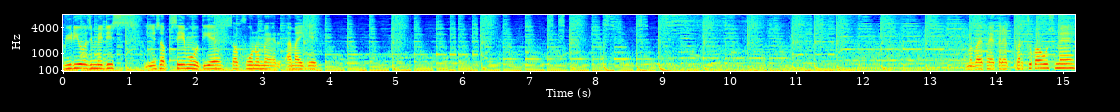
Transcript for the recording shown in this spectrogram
वीडियोस इमेजेस ये सब सेम होती है, सब फ़ोनों में एम के मैं वाईफाई कनेक्ट कर चुका हूँ उसमें।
